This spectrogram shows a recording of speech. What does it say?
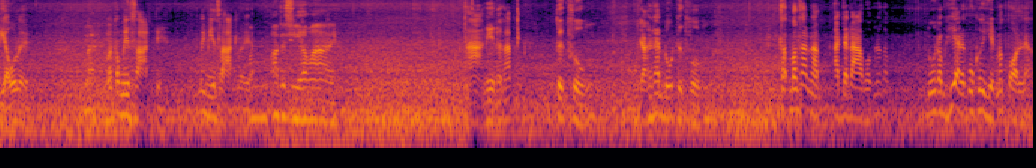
ลียวเลย มันต้องมีศาสตร์ดิ ไม่มีศาสตร์เลยมันเอาแต่เสือมาเลยอ่านี่นะครับ ตึกสูง อยากให้ท่านดูตึกสูงถ้าบางท่านอาจจะด่าผมนะครับ ดูทำเพี้ยอะไรกูเคยเห็นมาก่อนแล้ว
